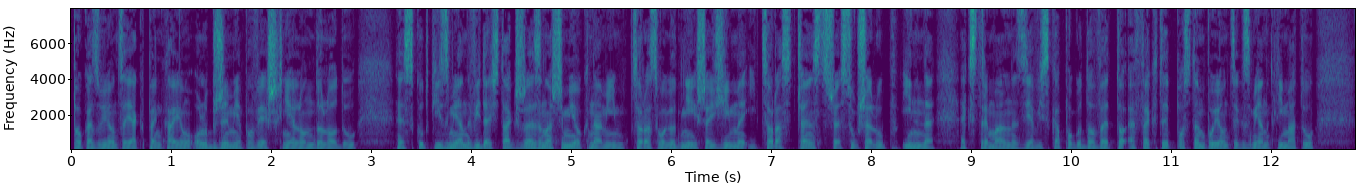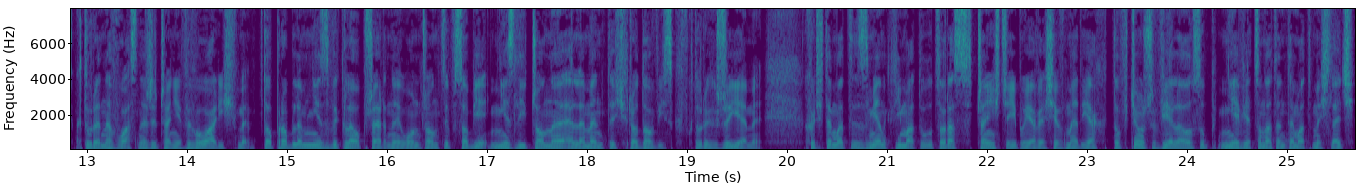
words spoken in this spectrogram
pokazujące jak pękają olbrzymie powierzchnie lądolodu. Skutki zmian widać także za naszymi oknami. Coraz łagodniejsze zimy i coraz częstsze susze lub inne ekstremalne zjawiska pogodowe to efekty postępujących zmian klimatu, które na własne życzenie wywołaliśmy. To problem niezwykle obszerny, łączący w sobie niezliczone elementy środowisk, w których żyjemy. Choć temat zmian klimatu coraz częściej pojawia się w mediach, to wciąż wiele osób nie wie, co na ten temat myśleć.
